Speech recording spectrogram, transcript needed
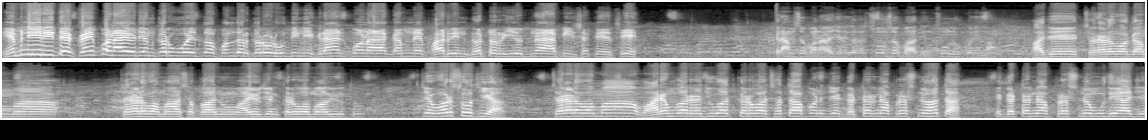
એમની રીતે કંઈ પણ આયોજન કરવું હોય તો પંદર કરોડ સુધીની ગ્રાન્ટ પણ આ ગામને ફાળવીને ગટર યોજના આપી શકે છે. ગ્રામસભાનું આયોજન કરે. શું સભા શું લોકોની માંગ? આજે ચરાડવા ગામમાં ચરાડવા મહાસભાનું આયોજન કરવામાં આવ્યું હતું. જે વર્ષોથી આ ચરાડવામાં વારંવાર રજૂઆત કરવા છતાં પણ જે ગટરના પ્રશ્ન હતા એ ગટરના પ્રશ્ન મુદ્દે આજ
